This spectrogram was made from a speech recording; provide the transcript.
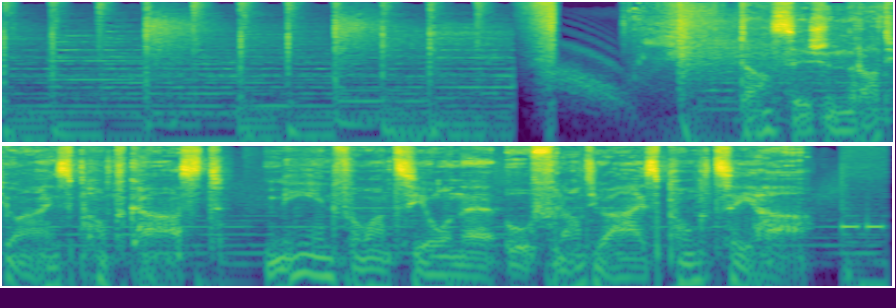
Das ist ein Radio 1 Podcast. Mehr Informationen auf radio1.ch.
